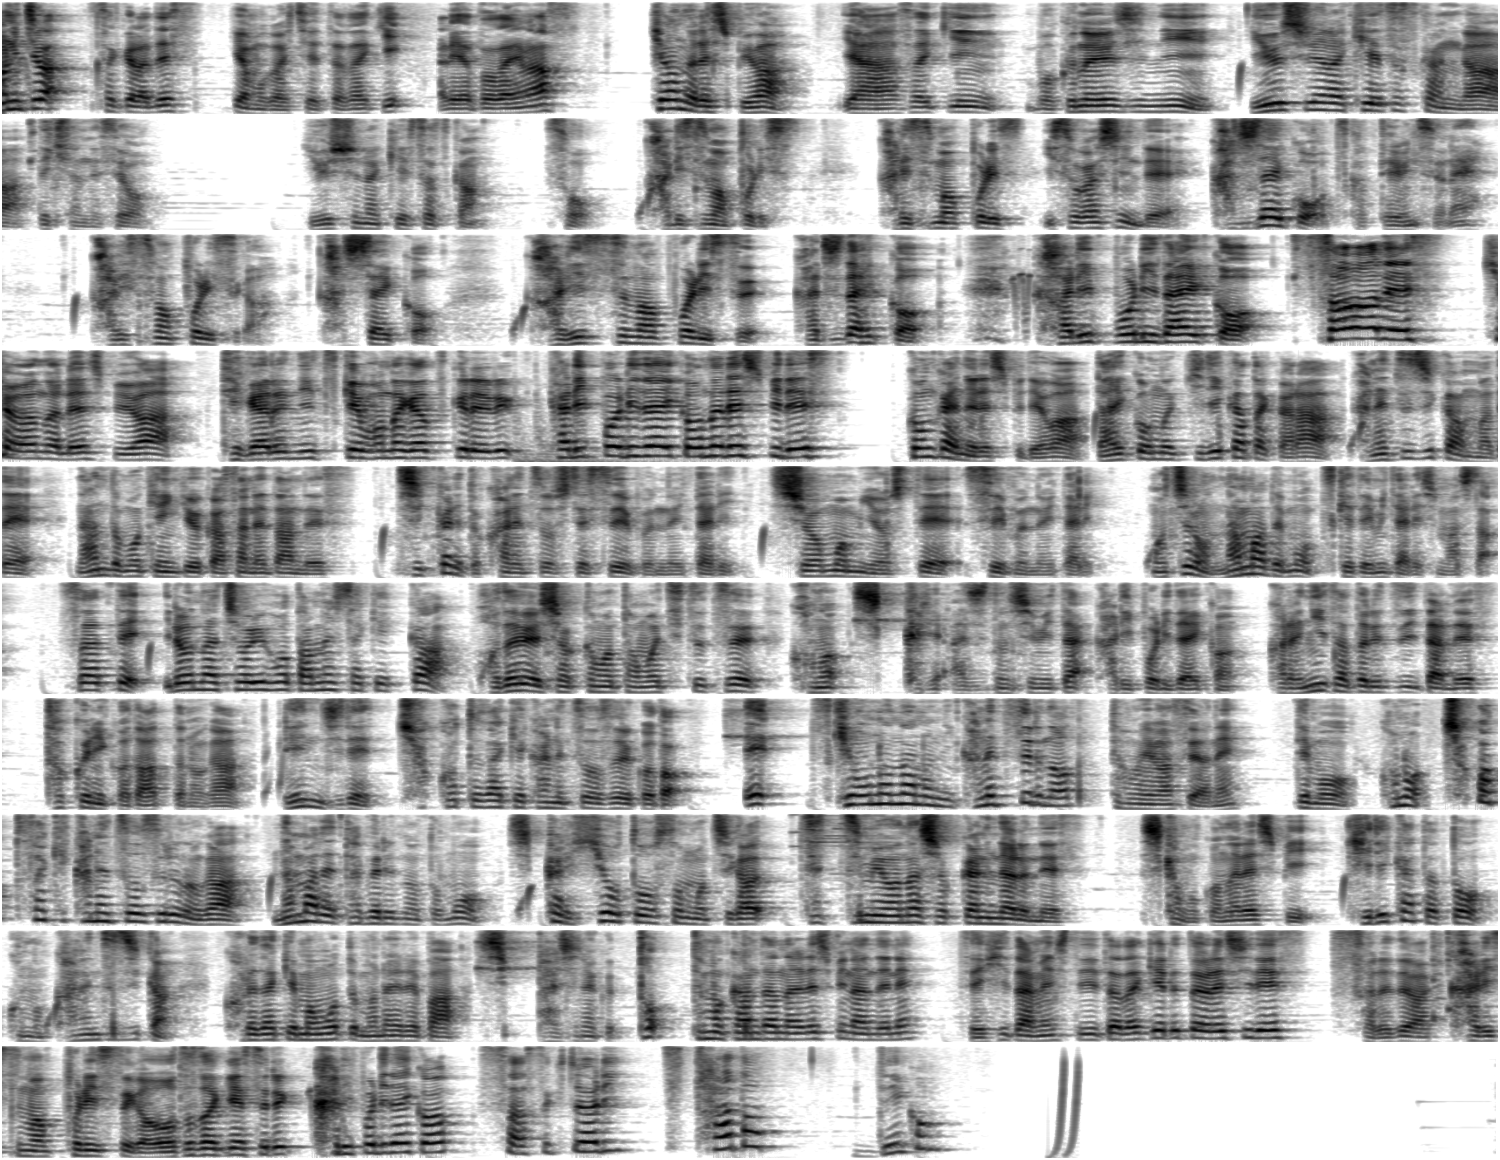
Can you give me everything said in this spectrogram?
こんにちは、さくらです。今日もご視聴いただきありがとうございます。今日のレシピは、いやー最近僕の友人に優秀な警察官ができたんですよ。優秀な警察官。そう、カリスマポリス。カリスマポリス、忙しいんで家事代行を使ってるんですよね。カリスマポリスが家事代行。カリスマポリス、家事代行。カリポリ代行。そうです今日のレシピは手軽に漬物が作れるカリポリ大根のレシピです今回のレシピでは大根の切り方から加熱時間まで何度も研究を重ねたんです。しっかりと加熱をして水分抜いたり塩もみをして水分抜いたりもちろん生でも漬けてみたりしました。そうやっていろんな調理法を試した結果程よい食感を保ちつつこのしっかり味の染みたカリポリ大根これにたどり着いたんです。特にこだわったのがレンジでちょこっとだけ加熱をすること。え漬物なのに加熱するの？って思いますよね。でもこのちょこっとだけ加熱をするのが生で食べるのともしっかり火を通すのも違う絶妙な食感になるんです。しかもこのレシピ切り方とこの加熱時間これだけ守ってもらえれば失敗しなくとっても簡単なレシピなんでね。ぜひ試していただけると嬉しいです。それではカリスマポリスがお届けするカリポリ大根早速調理スタート！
